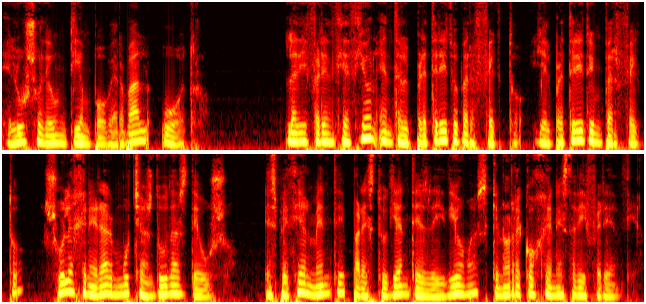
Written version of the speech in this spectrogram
el uso de un tiempo verbal u otro. La diferenciación entre el pretérito perfecto y el pretérito imperfecto suele generar muchas dudas de uso, especialmente para estudiantes de idiomas que no recogen esta diferencia,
